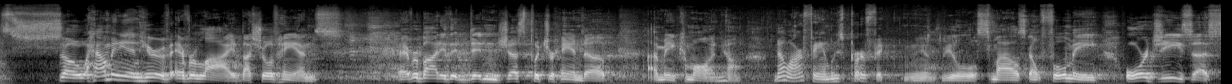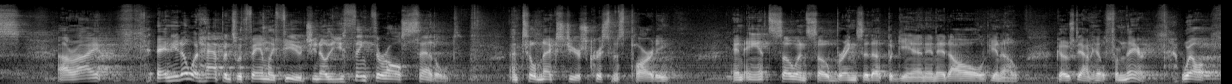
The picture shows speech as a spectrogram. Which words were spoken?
So, how many in here have ever lied? By show of hands. Everybody that didn't just put your hand up. I mean, come on, y'all. No, our family's perfect. You know, little smiles don't fool me or Jesus. All right? And you know what happens with family feuds? You know, you think they're all settled until next year's Christmas party, and Aunt so and so brings it up again, and it all, you know, goes downhill from there. Well,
